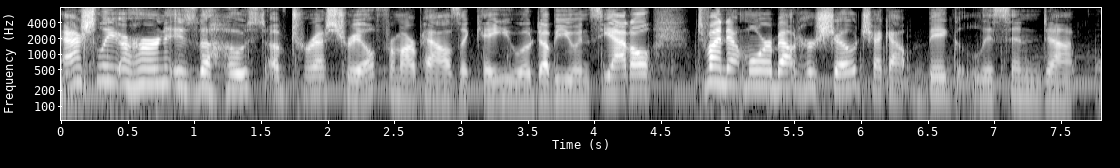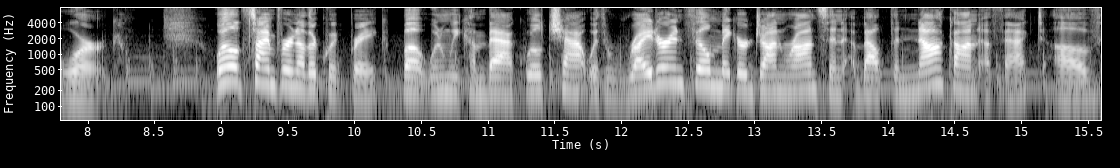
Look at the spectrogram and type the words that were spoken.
Ashley Ahearn is the host of Terrestrial from our pals at KUOW in Seattle. To find out more about her show, check out biglisten.org. Well, it's time for another quick break, but when we come back, we'll chat with writer and filmmaker Jon Ronson about the knock on effect of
